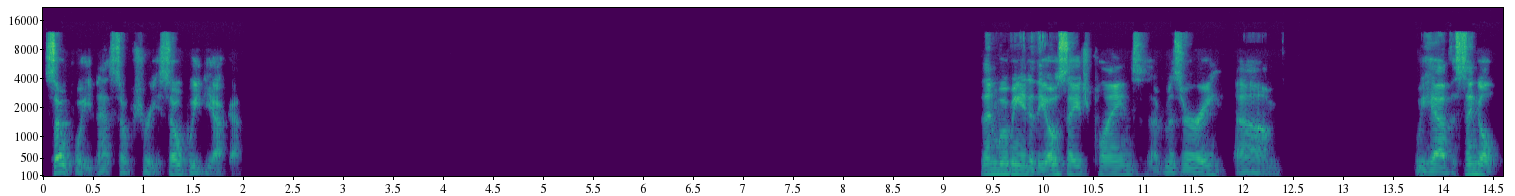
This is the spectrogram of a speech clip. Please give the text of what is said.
soapweed, not soap tree, soapweed yucca. Then moving into the Osage Plains of Missouri, um, we have the single,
